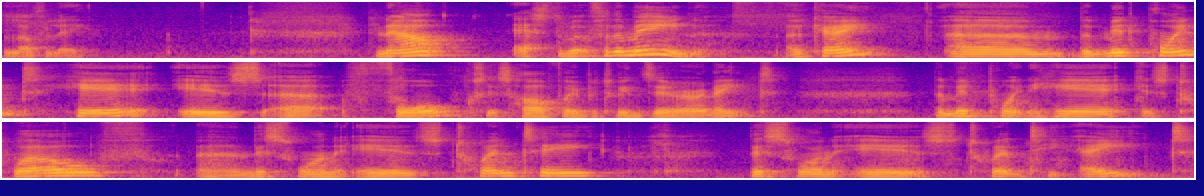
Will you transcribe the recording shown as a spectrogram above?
Lovely. Now, estimate for the mean. Okay, um, the midpoint here is uh, 4 because it's halfway between 0 and 8. The midpoint here is 12 and this one is 20 this one is 28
